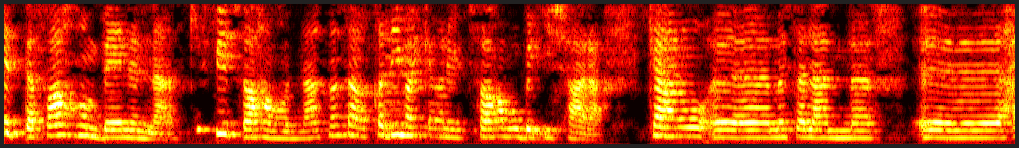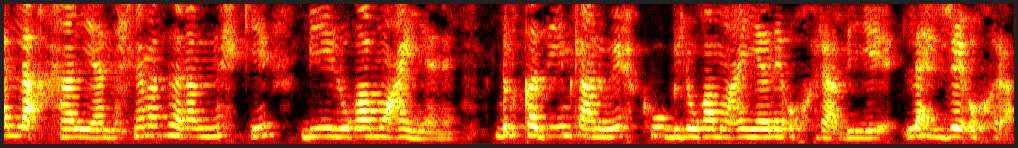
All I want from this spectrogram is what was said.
للتفاهم بين الناس، كيف بيتفاهموا الناس؟ مثلا قديما كانوا يتفاهموا بالإشارة، كانوا آه، مثلا آه، هلأ حاليا نحن مثلا بنحكي بلغة معينة، بالقديم كانوا يحكوا بلغة معينة أخرى بلهجة أخرى،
